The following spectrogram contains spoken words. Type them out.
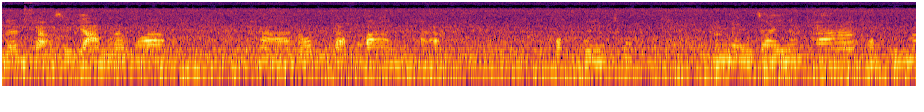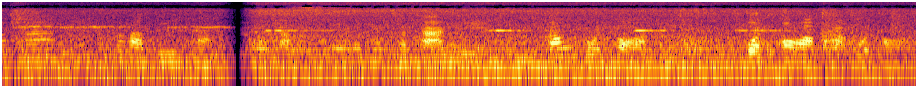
เดินแถวสยามแล้วก็หารถกลับบ้านค่ะ ขอบคุณทุกกำลังใจนะคะ ขอบคุณมากมากๆสวัสดีค่ะทุกสถานีต้องกดออก กดออกค่ะ กดออก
